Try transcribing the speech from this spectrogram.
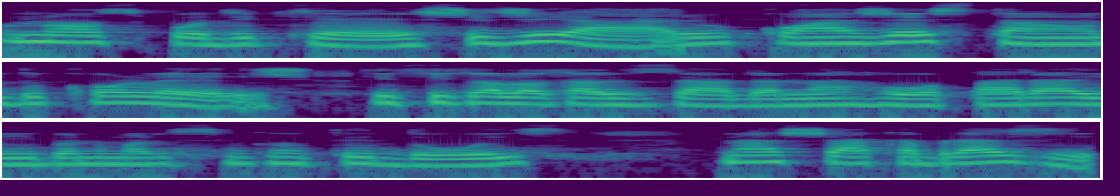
o nosso podcast diário com a gestão do colégio, que fica localizada na Rua Paraíba, número 52, na Chaca Brasil.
